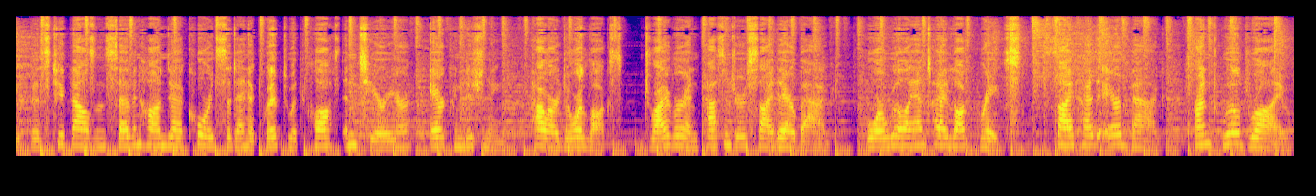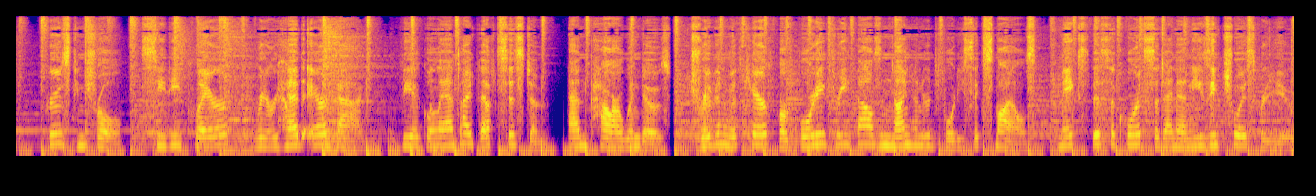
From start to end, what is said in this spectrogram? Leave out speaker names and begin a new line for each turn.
like this 2007 Honda Accord sedan equipped with cloth interior, air conditioning, power door locks, driver and passenger side airbag, four-wheel anti-lock brakes, side head airbag, front-wheel drive, cruise control, CD player, rear head airbag, vehicle anti-theft system, and power windows, driven with care for 43,946 miles, makes this Accord sedan an easy choice for you.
